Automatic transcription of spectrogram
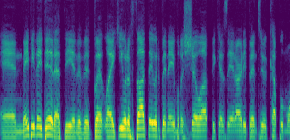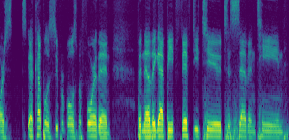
And maybe they did at the end of it, but like you would have thought they would have been able to show up because they had already been to a couple more, a couple of Super Bowls before then. But no, they got beat 52 to 17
